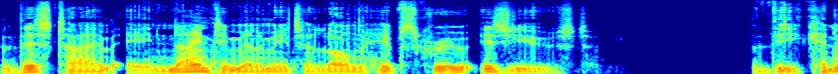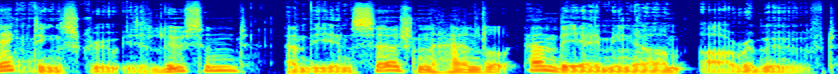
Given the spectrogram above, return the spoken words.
This time a 90mm long hip screw is used. The connecting screw is loosened and the insertion handle and the aiming arm are removed.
